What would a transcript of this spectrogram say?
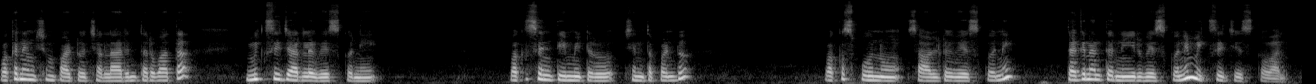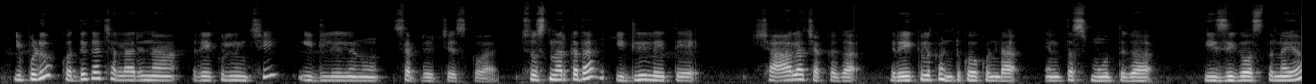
ఒక నిమిషం పాటు చల్లారిన తర్వాత మిక్సీ జార్లో వేసుకొని ఒక సెంటీమీటరు చింతపండు ఒక స్పూను సాల్ట్ వేసుకొని తగినంత నీరు వేసుకొని మిక్సీ చేసుకోవాలి. ఇప్పుడు కొద్దిగా చల్లారిన రేకుల నుంచి ఇడ్లీలను సెపరేట్ చేసుకోవాలి. చూస్తున్నారు కదా ఇడ్లీలు అయితే చాలా చక్కగా రేకులు కంటుకోకుండా ఎంత స్మూత్గా ఈజీగా వస్తున్నాయో.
